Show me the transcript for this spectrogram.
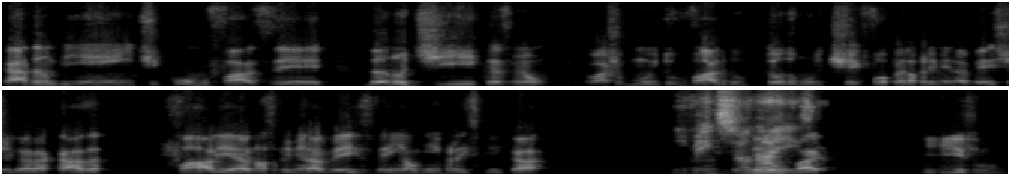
cada ambiente, como fazer, dando dicas, meu. Eu acho muito válido todo mundo que for pela primeira vez chegar na casa, fale, é a nossa primeira vez, vem alguém para explicar. E mencionar isso. Isso.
